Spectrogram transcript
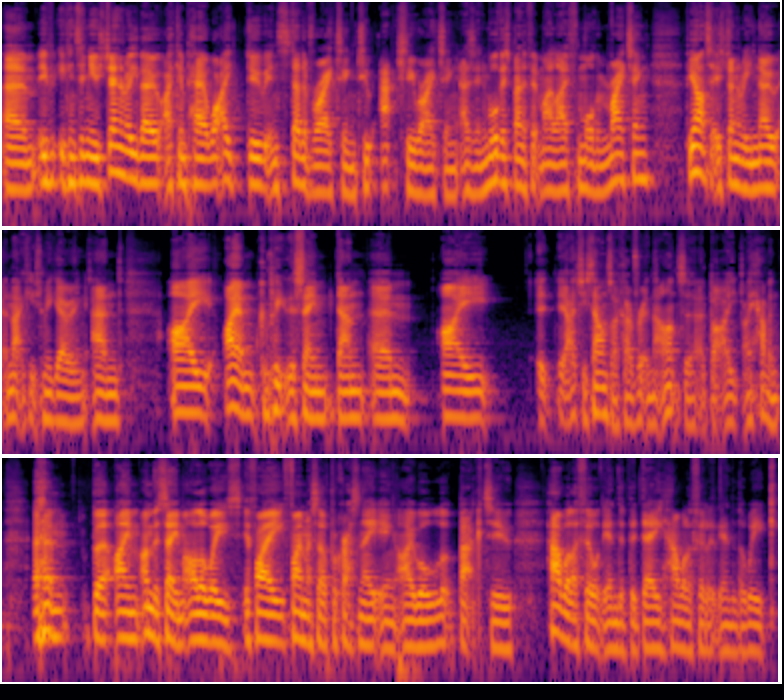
um, he, he, continues generally though i compare what i do instead of writing to actually writing as in will this benefit my life more than writing the answer is generally no and that keeps me going and I I am completely the same, Dan. Um, I it, actually sounds like I've written that answer, but I, I haven't. Um, but I'm I'm the same. I'll always, if I find myself procrastinating, I will look back to how will I feel at the end of the day? How will I feel at the end of the week?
